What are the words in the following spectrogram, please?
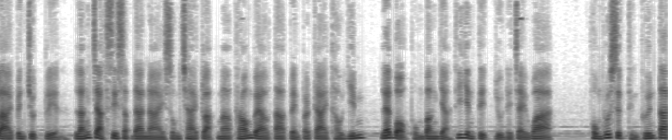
กลายเป็นจุดเปลี่ยน หลังจากสี่สัปดาห์นายสมชายกลับมาพร้อมแววตาเปล่งประกายเขายิ้ม และบอกผมบางอย่างที่ยังติดอยู่ในใจว่า ผมรู้สึกถึงพื้นใต้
